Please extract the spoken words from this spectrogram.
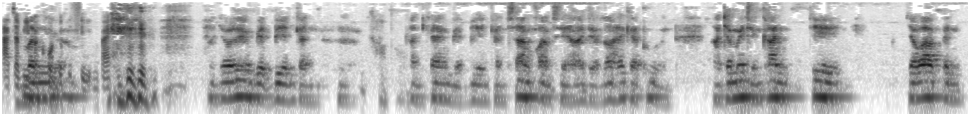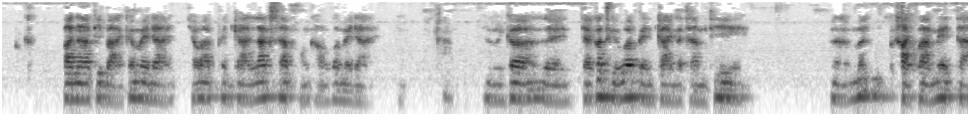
อาจจะมีบางคนก็ผิดศีลไปมันจะเรียกเบียดเบียนกันการแกล้งเบียดเบียนกันสร้างความเสียหายเดือดร้อนให้แก่ผู้อื่นอาจจะไม่ถึงขั้นที่จะว่าเป็นปานาธิบาตก็ไม่ได้จะว่าเป็นการลักทรัพย์ของเขาก็ไม่ได้มันก็เลย แต่ก็ถือว่าเป็นการกระทำที่ ขาดความเมตตา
